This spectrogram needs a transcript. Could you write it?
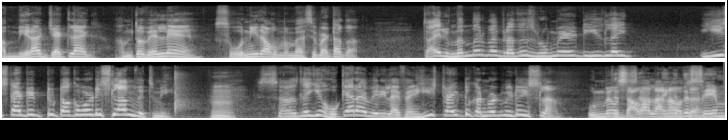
अब मेरा जेट लैग हम तो वेले हैं सो नहीं रहा हूँ मैं वैसे बैठा था तो I remember my brother's roommate is like he started to talk about Islam with me hmm So I was like, ये हो क्या रहा है मेरी लाइफ में? He tried to convert me to Islam उनमें दावा लाना होता है। सेम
